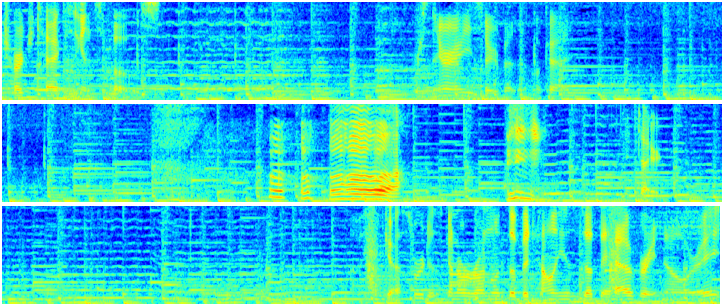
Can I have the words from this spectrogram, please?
charge attacks against foes. Better. Okay. I'm tired. I guess we're just gonna run with the battalions that they have right now, right?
